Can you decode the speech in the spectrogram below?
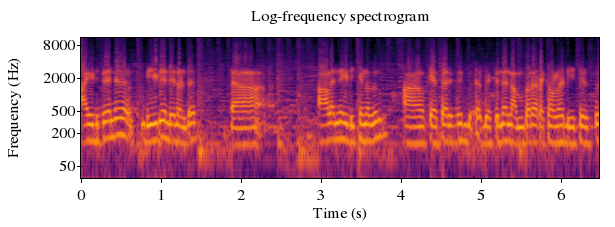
ആ ഇടിച്ചതിന്റെ വീഡിയോ എന്തെങ്കിലുണ്ട് ആളെന്നെ ഇടിക്കുന്നതും K S R T C ബസ്സിന്റെ നമ്പർ അടക്കമുള്ള details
